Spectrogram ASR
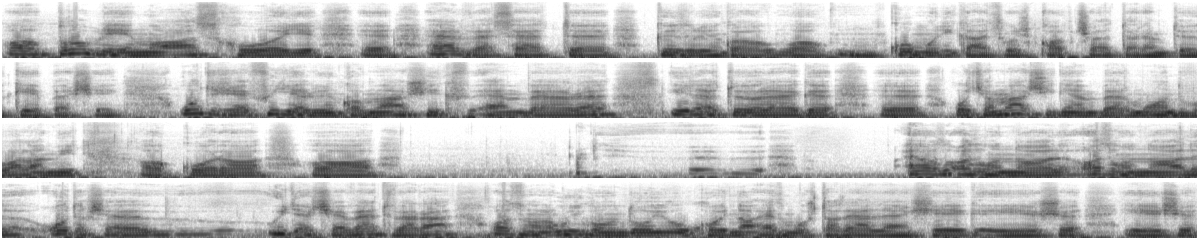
A probléma az, hogy elveszett közülünk a, a kommunikációs kapcsolatteremtő képesség. Ott is figyelünk a másik emberre, illetőleg, hogyha másik ember mond valamit, akkor a, a az, azonnal, azonnal oda se, ügyet se vetve rá, azonnal úgy gondoljuk, hogy na ez most az ellenség, és, és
